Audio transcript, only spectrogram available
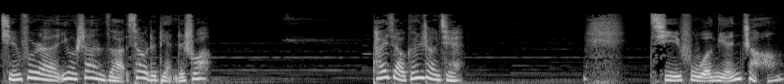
秦夫人用扇子笑着点着说：“抬脚跟上去。欺负我年长，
